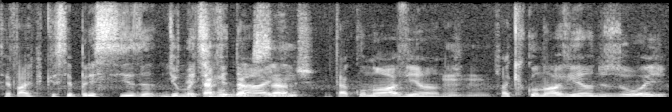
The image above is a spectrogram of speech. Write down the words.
Você faz porque você precisa de uma Ele tá com atividade. quantos anos? Ele tá com nove anos. Uhum. Só que com nove anos hoje,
